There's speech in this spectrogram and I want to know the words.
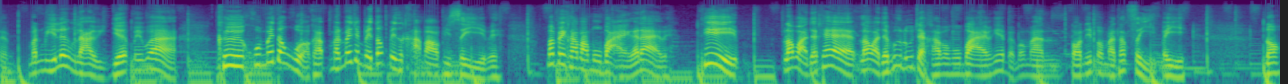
ครับมันมีเรื่องราวอีกเยอะไม่ว่า คือคุณไม่ต้องห่วงครับ มันไม่จำเป็นต้องเป็นคาบาวพีซีไปมันเป็นคาบาวโมบายก็ได้ไปที่ เราอาจจะแค่เราอาจจะเพิ่งรู้จักคาบาวโมบายแค่แบบประมาณตอนนี้ประมาณสักสี่ปีเนาะ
